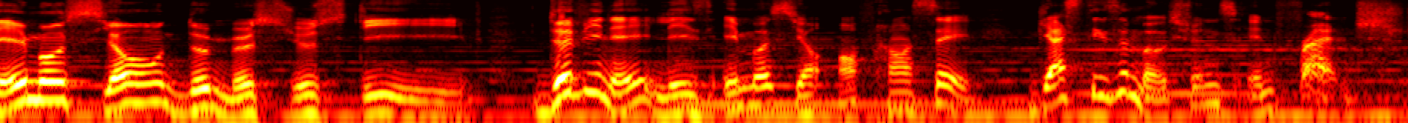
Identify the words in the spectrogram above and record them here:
Émotions de Monsieur Steve. Devinez les émotions en français. Guess these emotions in French.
